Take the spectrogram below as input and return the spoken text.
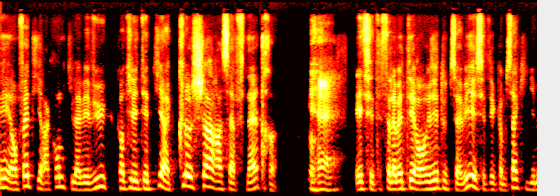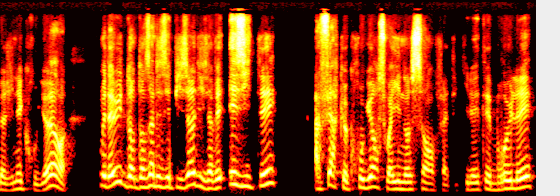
Et en fait, il raconte qu'il avait vu, quand il était petit, un clochard à sa fenêtre. Et c'était- ça l'avait terrorisé toute sa vie, et c'était comme ça qu'il imaginait Kruger. Mais d'ailleurs, dans, dans un des épisodes, ils avaient hésité à faire que Kruger soit innocent, en fait, et qu'il ait été brûlé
